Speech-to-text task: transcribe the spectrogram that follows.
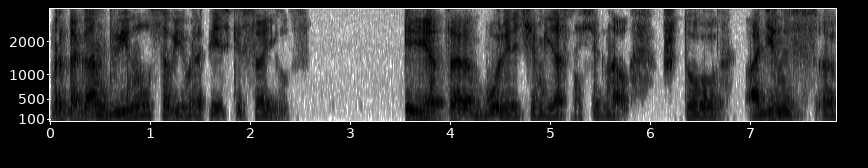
Эрдоган двинулся в Европейский Союз. И это более чем ясный сигнал, что один из э,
